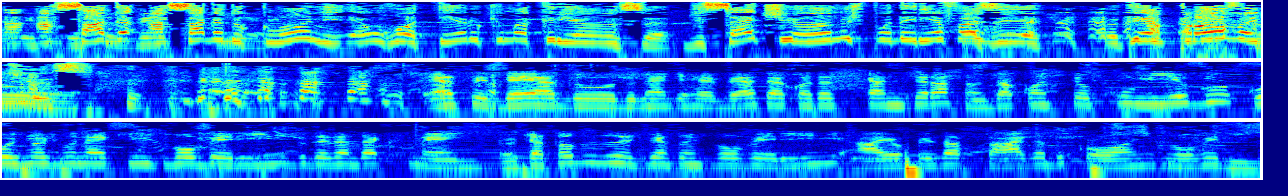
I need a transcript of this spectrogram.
a, a isso saga, a saga do clone é um roteiro que uma criança de 7 anos poderia fazer. Eu tenho a prova disso. Essa ideia do, do Nerd Reverso acontece cada geração. Já aconteceu comigo com os meus bonequinhos de Wolverine do desenho do X-Men. Eu tinha todas as versões de Wolverine, aí eu fiz a saga do clone do Wolverine.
